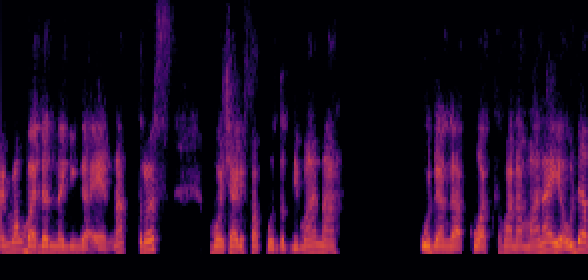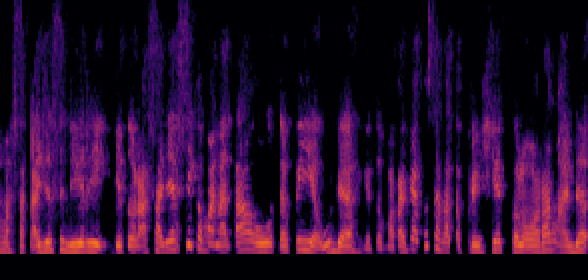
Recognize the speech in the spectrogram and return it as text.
memang badan lagi nggak enak terus mau cari sop buntut di mana? Udah nggak kuat ke mana-mana ya udah masak aja sendiri gitu. Rasanya sih ke mana tahu tapi ya udah gitu. Makanya aku sangat appreciate kalau orang ada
